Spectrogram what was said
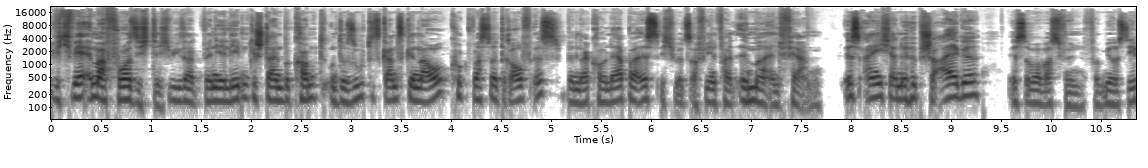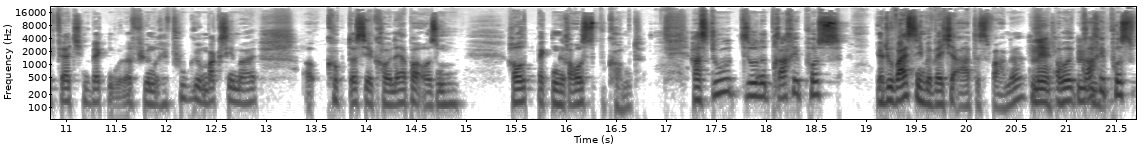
Ich wäre immer vorsichtig. Wie gesagt, wenn ihr Lebendgestein bekommt, untersucht es ganz genau, guckt, was da drauf ist. Wenn da Caulerpa ist, ich würde es auf jeden Fall immer entfernen. Ist eigentlich eine hübsche Alge, ist aber was für ein von mir aus Seepferdchenbecken oder für ein Refugium maximal. Guckt, dass ihr Caulerpa aus dem Hautbecken rausbekommt. Hast du so eine Brachypus? Ja, du weißt nicht mehr, welche Art es war, ne? Nee. Aber Mhm. Brachypus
